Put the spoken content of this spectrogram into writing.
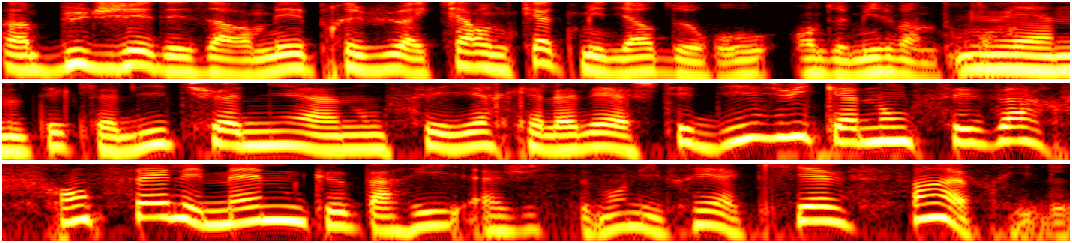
un budget des armées prévu à 44 milliards d'euros en 2023. Oui, à noter que la Lituanie a annoncé hier qu'elle allait acheter 18 canons César français, les mêmes que Paris a justement livré à Kiev fin avril.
